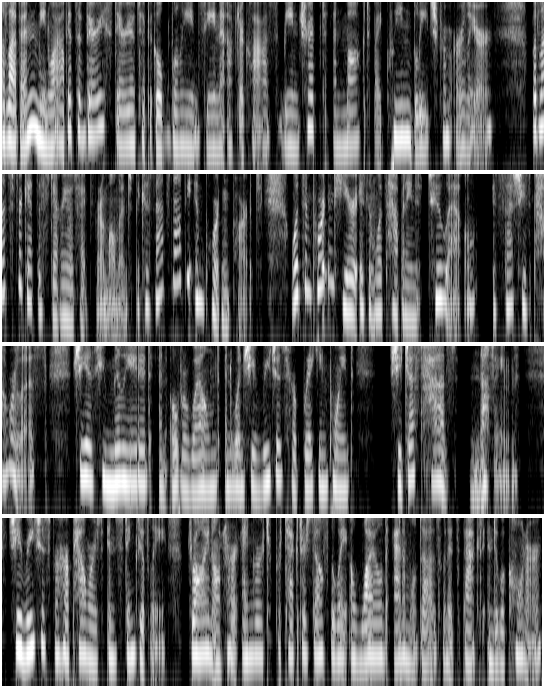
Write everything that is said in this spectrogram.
Eleven, meanwhile, gets a very stereotypical bullying scene after class, being tripped and mocked by Queen Bleach from earlier. But let's forget the stereotype for a moment, because that's not the important part. What's important here isn't what's happening to El, it's that she's powerless. She is humiliated and overwhelmed, and when she reaches her breaking point, she just has nothing. She reaches for her powers instinctively, drawing on her anger to protect herself the way a wild animal does when it's backed into a corner.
